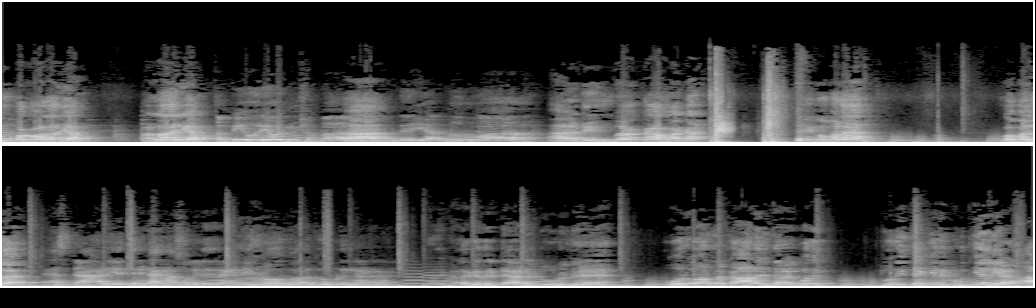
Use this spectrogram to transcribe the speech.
உன் பக்கம் வராதியா நல்லா இருக்கியா? தம்பி ஒரே ஒரு நிமிஷம்ப்பா. அந்த இருநூறு ரூபா டெங்கு அக்கா. அம்மாக்கா கோபால. கோபால. டாட் எத்தனை டைம் நான் சொல்லிட்டு இருக்கிறேன். என்னை இப்போ ஒரு கூப்பிடுங்க. அது கிடக்குது டேடு டூடுன்னு ஒரு வாரத்துல காலேஜ் தரக்கு போது துணி தைக்கிறது கொடுத்தியா இல்லையாடா?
